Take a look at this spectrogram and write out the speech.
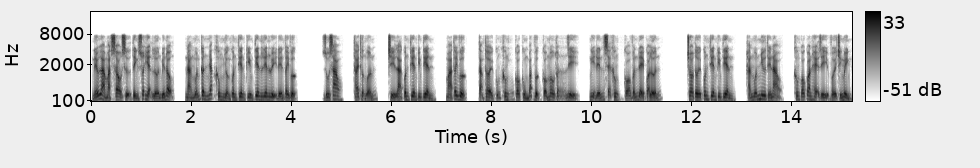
Nếu là mặt sau sự tình xuất hiện lớn biến động, nàng muốn cân nhắc không nhường quân tiên kim tiên liên lụy đến tây vực dù sao, thái thượng muốn, chỉ là quân thiên kim tiên, mà tây vực, tạm thời cũng không có cùng bắc vực có mâu thuẫn gì, nghĩ đến sẽ không có vấn đề quá lớn. Cho tới quân thiên kim tiên, hắn muốn như thế nào, không có quan hệ gì với chính mình.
